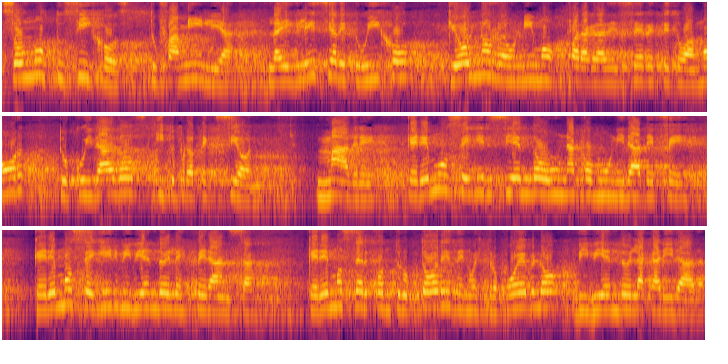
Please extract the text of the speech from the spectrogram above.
somos tus hijos, tu familia, la iglesia de tu Hijo, que hoy nos reunimos para agradecerte tu amor, tus cuidados y tu protección. Madre, queremos seguir siendo una comunidad de fe, queremos seguir viviendo en la esperanza, queremos ser constructores de nuestro pueblo viviendo en la caridad.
